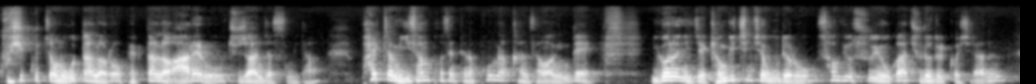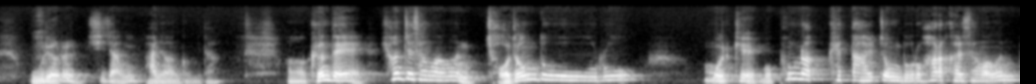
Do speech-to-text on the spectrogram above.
99.5달러로 100달러 아래로 주저앉았습니다. 8.23%나 폭락한 상황인데 이거는 이제 경기 침체 우려로 석유 수요가 줄어들 것이라는 우려를 시장이 반영한 겁니다. 어, 그런데 현재 상황은 저 정도로 뭐 이렇게 뭐 폭락했다 할 정도로 하락할 상황은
